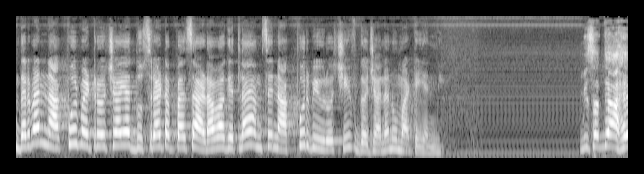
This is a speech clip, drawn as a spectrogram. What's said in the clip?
दरम्यान नागपूर मेट्रोच्या या दुसऱ्या टप्प्याचा आढावा घेतलाय आमचे नागपूर ब्युरो चीफ गजानन उमाटे यांनी. मी सध्या आहे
